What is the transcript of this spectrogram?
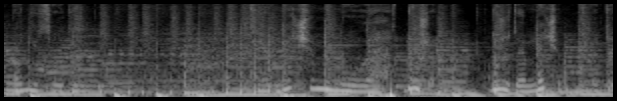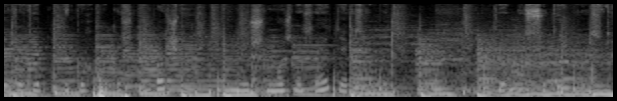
А ні, це один. Таємниче минуле. Дуже. Дуже таємниче. Так, я вроді нікого поки що не бачу. Думаю, що можна знаєте, як зробити? Якось сюди просто.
